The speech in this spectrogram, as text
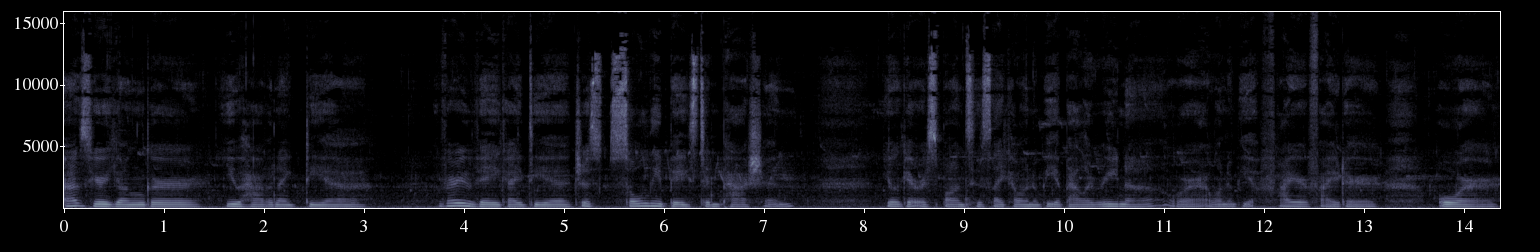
as you're younger, you have an idea a very vague idea, just solely based in passion. You'll get responses like, I want to be a ballerina, or I want to be a firefighter, or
